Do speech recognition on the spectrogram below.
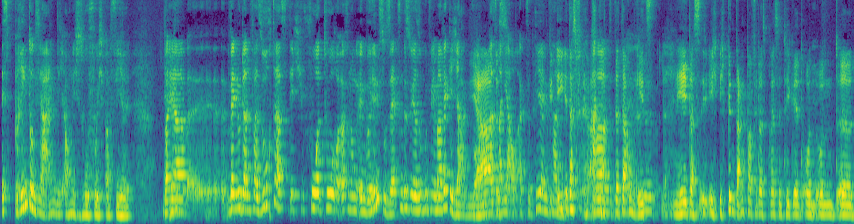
es bringt uns ja eigentlich auch nicht so furchtbar viel. Weil ja, äh, wenn du dann versucht hast, dich vor Toreöffnung irgendwo hinzusetzen, bist du ja so gut wie immer weggejagt worden, ja, was man ja auch akzeptieren kann. Das, ach Aber, Gott, darum geht's. Äh, nee, das, ich, ich bin dankbar für das Presseticket und, und äh,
